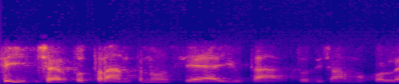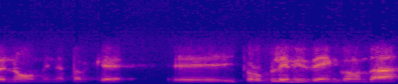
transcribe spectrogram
Sì, certo Trump non si è aiutato diciamo, con le nomine perché eh, i problemi vengono dal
